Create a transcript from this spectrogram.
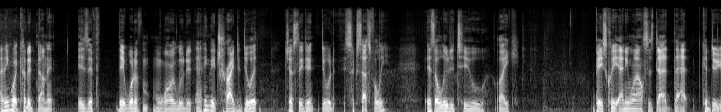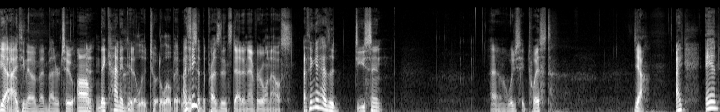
I think what could have done it is if they would have more alluded. And I think they tried to do it, just they didn't do it successfully. Is alluded to like basically anyone else is dead that could do your yeah job. i think that would have been better too um, And they kind of did allude to it a little bit when I they think- said the president's dead and everyone else. i think it has a decent i don't know what you say twist Yeah, I and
